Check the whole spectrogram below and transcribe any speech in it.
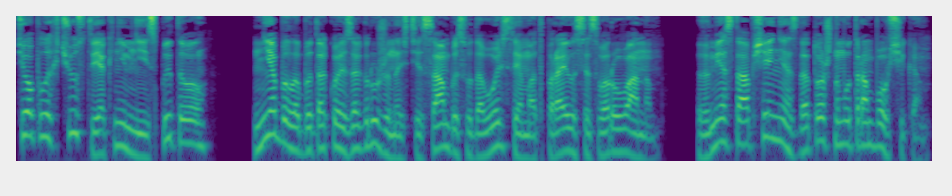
Теплых чувств я к ним не испытывал. Не было бы такой загруженности, сам бы с удовольствием отправился с Варуваном. Вместо общения с дотошным утрамбовщиком.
